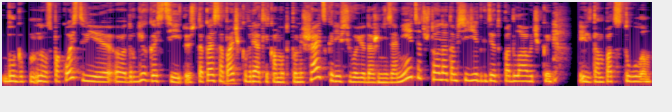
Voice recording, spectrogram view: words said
благо, ну, спокойствии э, других гостей. То есть такая собачка вряд ли кому-то помешает, скорее всего, ее даже не заметят, что она там сидит где-то под лавочкой или там под стулом,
